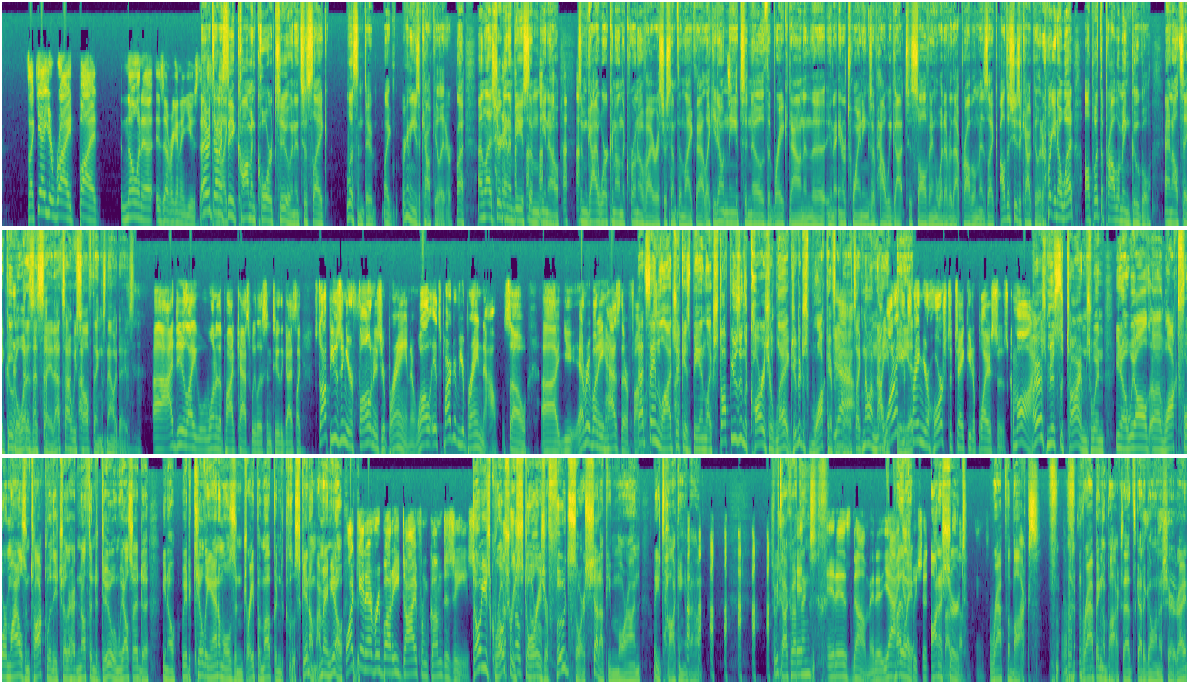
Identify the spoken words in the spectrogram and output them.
It's like yeah, you're right, but no one uh, is ever going to use this. Every time I like, see Common Core 2, and it's just like, listen, dude, like, we're going to use a calculator. Uh, unless you're going to be some, you know, some guy working on the coronavirus or something like that. Like, you don't need to know the breakdown and the, you know, intertwinings of how we got to solving whatever that problem is. Like, I'll just use a calculator. Or, you know what? I'll put the problem in Google, and I'll say, Google, what does this say? That's how we solve things nowadays. Uh, I do like one of the podcasts we listen to. The guy's like, "Stop using your phone as your brain." Well, it's part of your brain now. So, uh, you everybody has their phone. That same logic is being like, stop using the car as your legs. You could just walk everywhere. Yeah. It's like, no, I'm Now, not, you why don't you train your horse to take you to places? Come on. I just miss the times when you know we all uh, walked four miles and talked with each other, had nothing to do, and we also had to, you know, we had to kill the animals and drape them up and skin them. I mean, you know, Why can't everybody die from gum disease? Don't use grocery so store as your food source. Shut up, you moron. What are you talking about? should we talk about things? It is dumb. It is. Yeah. By I the guess way, we should on a shirt, stuff and things. wrap the box. Wrapping a box. That's got to go on a shirt, right?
